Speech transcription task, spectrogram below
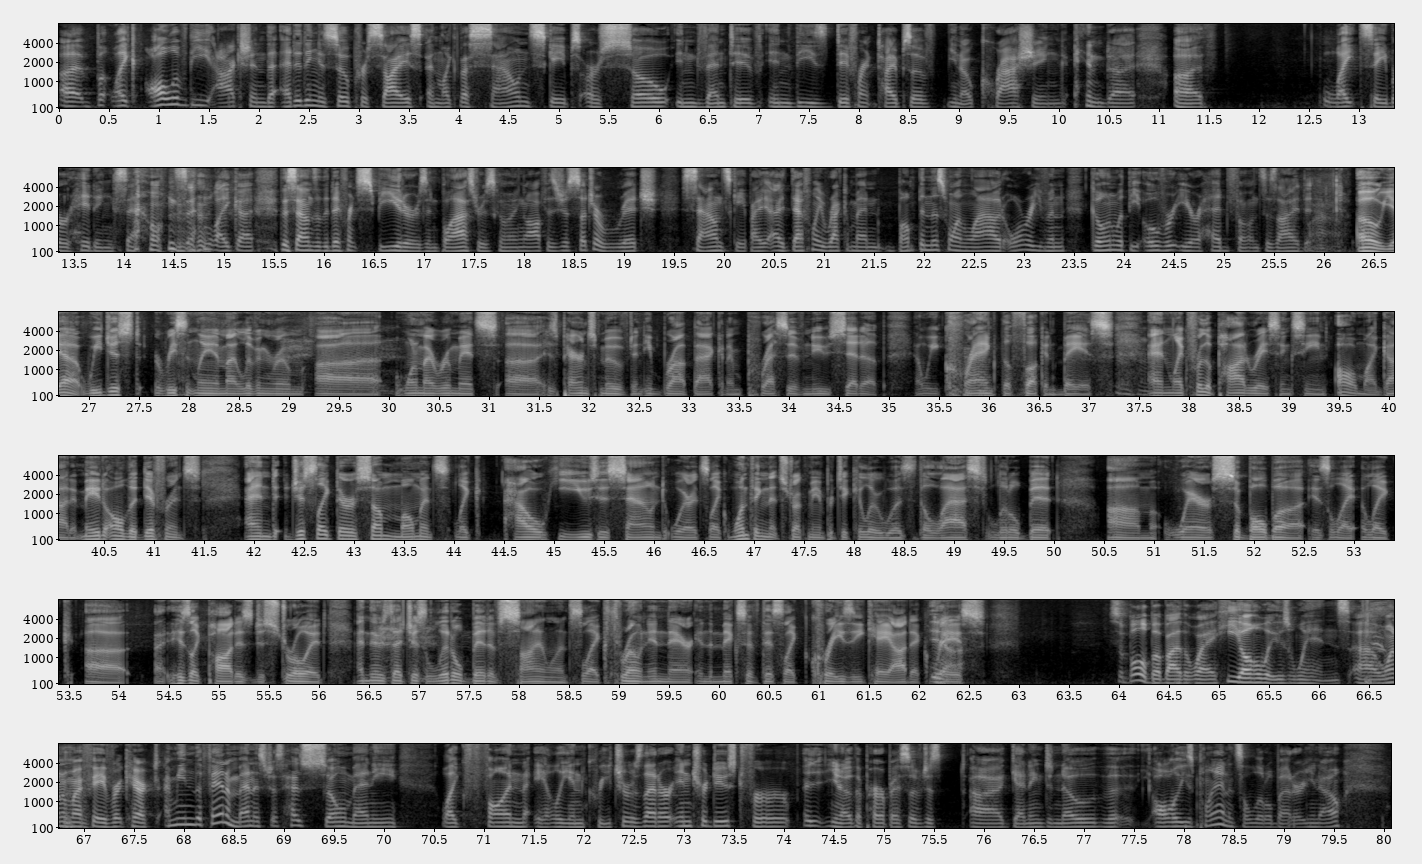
Uh, but like all of the action, the editing is so precise, and like the soundscapes are so inventive in these different types of you know crashing and uh, uh, lightsaber hitting sounds and like uh, the sounds of the different speeders and blasters going off is just such a rich soundscape. I, I definitely recommend bumping this one loud or even going with the over ear headphones as I did. Oh yeah, we just recently in my living room, uh, one of my roommates, uh, his parents moved, and he brought back an impressive new setup, and we cranked the fucking bass, and like for the pod racing scene, oh my god, it made all the difference, and just like there are some moments like how he uses sound where it's like one thing that struck me in particular was the last little bit um where Sebulba is like like uh his like pod is destroyed and there's that just little bit of silence like thrown in there in the mix of this like crazy chaotic Yeah. race Sebulba, by the way, he always wins. Uh, one of my favorite characters. I mean, the Phantom Menace just has so many like fun alien creatures that are introduced for uh, you know the purpose of just uh, getting to know the all these planets a little better. You know,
